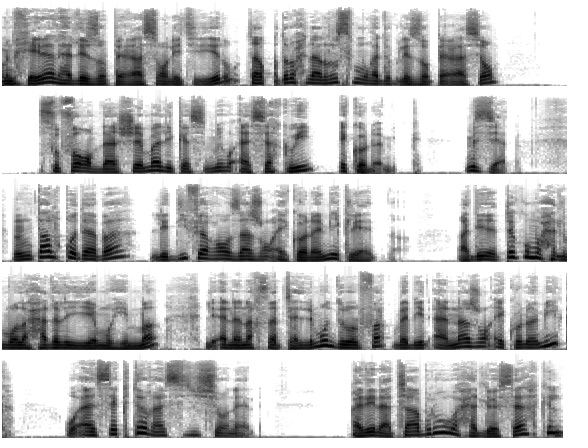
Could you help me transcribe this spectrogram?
من خلال هاد les opérations اللي تيديروا تنقدروا حنا نرسموا هادوك les opérations sous forme d'un schéma اللي كنسميوه un circuit économique مزيان. ننطلقوا دابا les différents agents économiques اللي عندنا. غادي نعطيكم واحد الملاحظة اللي هي مهمة لأننا خصنا نتعلموا نديروا الفرق ما بين un agent économique و un secteur institutionnel غادي نعتبروا واحد le cercle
